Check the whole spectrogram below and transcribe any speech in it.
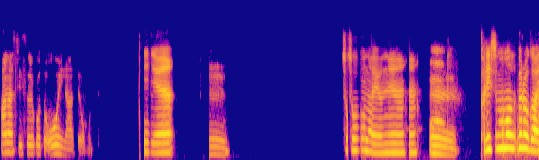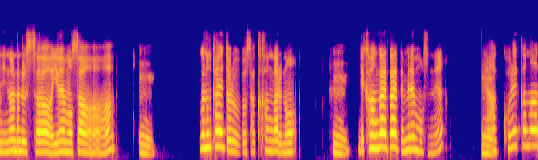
話すること多いなって思っいいね。て。うん。そそうだよね。うん。カリスマブロガーになるさ、夢もさ、うん。僕のタイトルをさ、考えるの。うん。で、考えててメモすね。うん。いや、これかな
